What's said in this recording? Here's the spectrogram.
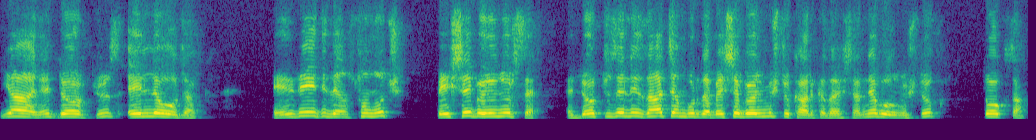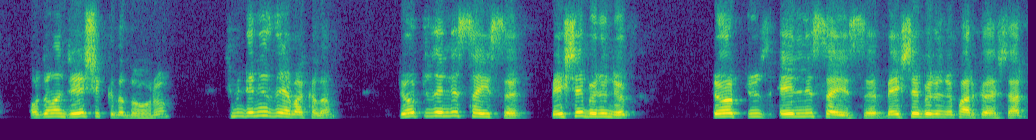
Yani 450 olacak. Elde edilen sonuç 5'e bölünürse e 450 zaten burada 5'e bölmüştük arkadaşlar. Ne bulmuştuk? 90. O zaman C şıkkı da doğru. Şimdi Denizli'ye bakalım. 450 sayısı 5'e bölünüp 450 sayısı 5'e bölünüp arkadaşlar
